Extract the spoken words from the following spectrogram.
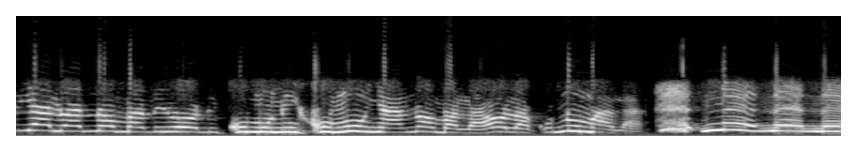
διάλο ανώμαλοι όλοι. Κουμουνι, κουμούνια ανώμαλα, όλα κουνούμαλα. Ναι, ναι, ναι.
